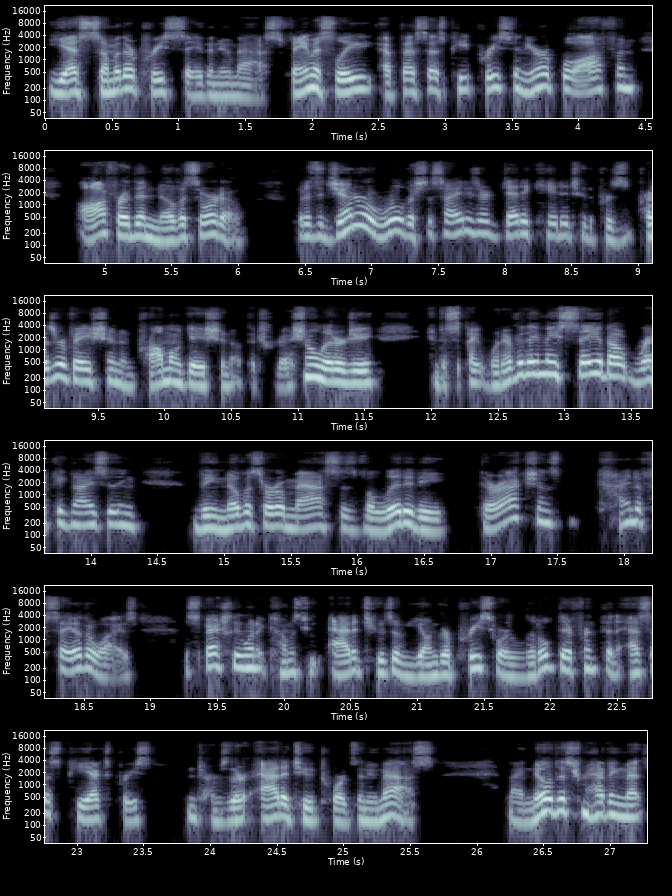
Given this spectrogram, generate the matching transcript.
Yes, some of their priests say the new mass. Famously, FSSP priests in Europe will often offer the Novus Ordo. but as a general rule, their societies are dedicated to the pres- preservation and promulgation of the traditional liturgy, and despite whatever they may say about recognizing the Novus Ordo Mass's validity, their actions kind of say otherwise, especially when it comes to attitudes of younger priests who are a little different than SSPX priests in terms of their attitude towards the new Mass. And I know this from having met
